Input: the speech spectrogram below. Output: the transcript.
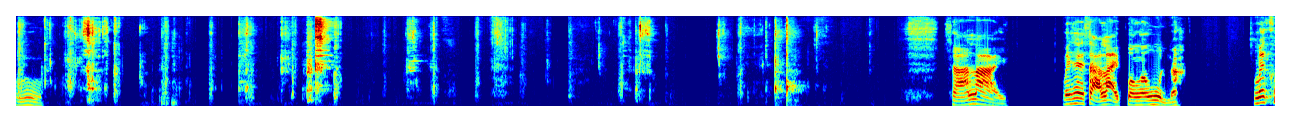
อืม สาหร่าย ไม่ใช่สาหร่ายพวงองุ่นนะไม่เค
